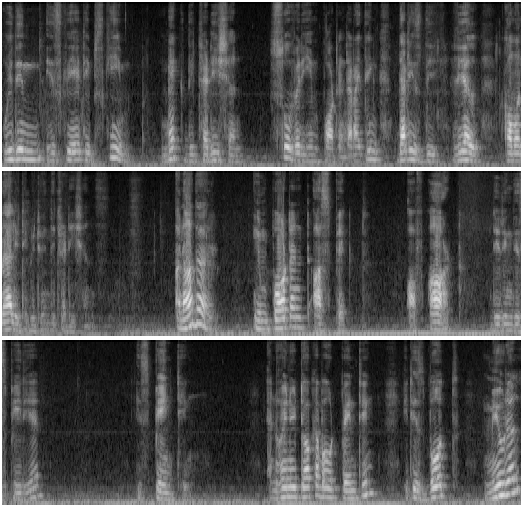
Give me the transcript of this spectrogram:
within his creative scheme make the tradition so very important and I think that is the real commonality between the traditions. Another important aspect of art during this period is painting. And when we talk about painting, it is both mural,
